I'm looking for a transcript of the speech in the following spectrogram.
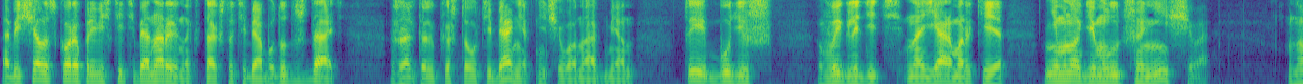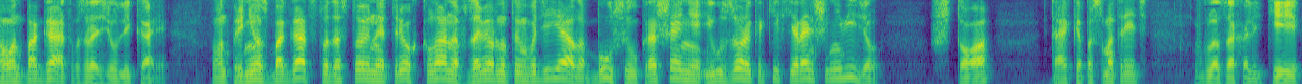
Обещала скоро привести тебя на рынок, так что тебя будут ждать. Жаль только, что у тебя нет ничего на обмен. Ты будешь выглядеть на ярмарке немногим лучше нищего. Но он богат, — возразил лекарь. Он принес богатство, достойное трех кланов, завернутым в одеяло, бусы, украшения и узоры, каких я раньше не видел. Что? Дай-ка посмотреть. В глазах Аликеи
